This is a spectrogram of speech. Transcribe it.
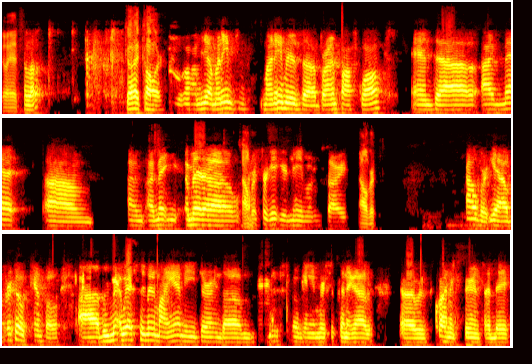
Go ahead. Hello. Go ahead, caller. Um, yeah, my name my name is uh, Brian Pasquale, and uh, I met um, I, I met you- I met uh, Albert. I forget your name. I'm sorry, Albert. Albert. Yeah, Alberto Campo. Uh, we met. We actually met in Miami during the um, Mexico game versus Senegal. Uh, it was quite an experience that day.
